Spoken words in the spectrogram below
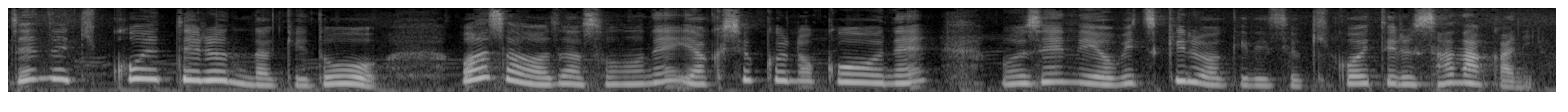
全然聞こえてるんだけど、わざわざそのね、役職の子をね、無線で呼びつけるわけですよ。聞こえてるさなかに。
